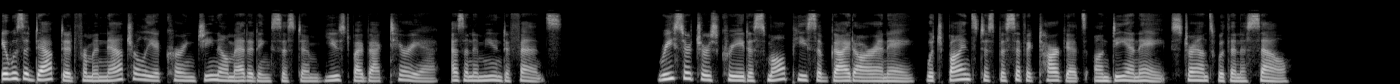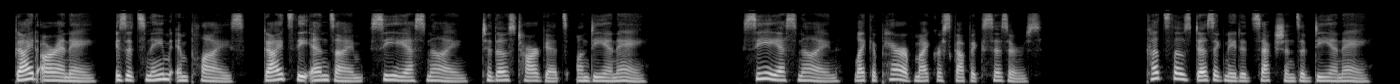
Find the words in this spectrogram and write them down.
It was adapted from a naturally occurring genome editing system used by bacteria as an immune defense. Researchers create a small piece of guide RNA which binds to specific targets on DNA strands within a cell. Guide RNA, as its name implies, guides the enzyme CAS9 to those targets on DNA. CAS9, like a pair of microscopic scissors, cuts those designated sections of DNA.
